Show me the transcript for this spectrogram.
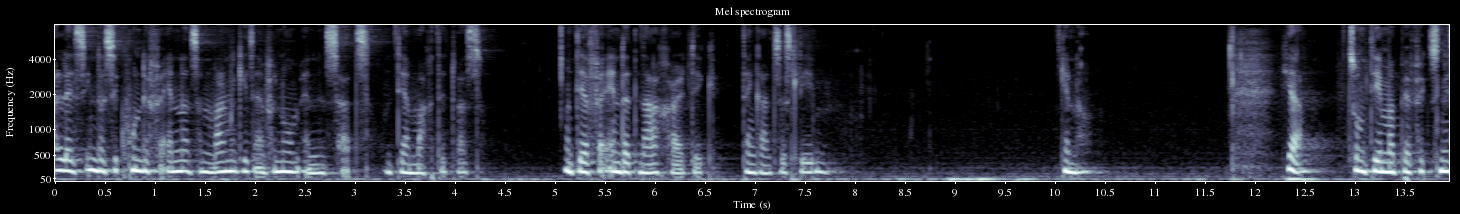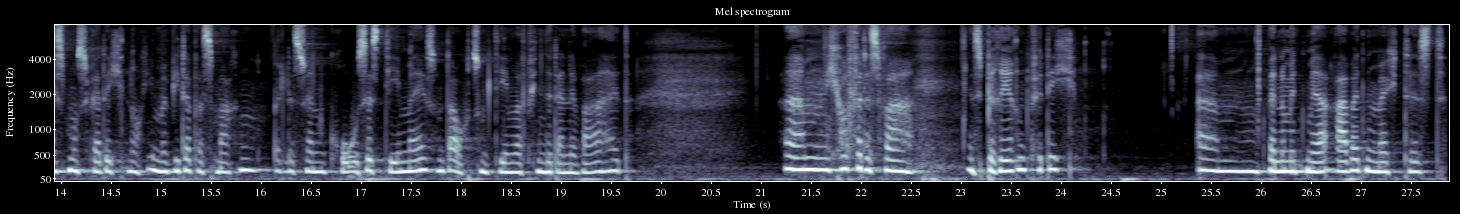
alles in der Sekunde verändern, sondern manchmal geht es einfach nur um einen Satz und der macht etwas. Und der verändert nachhaltig dein ganzes Leben. Genau. Ja, zum Thema Perfektionismus werde ich noch immer wieder was machen, weil das so ein großes Thema ist und auch zum Thema Finde deine Wahrheit. Ähm, ich hoffe, das war inspirierend für dich. Ähm, wenn du mit mir arbeiten möchtest,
